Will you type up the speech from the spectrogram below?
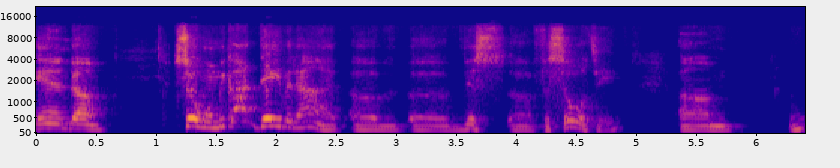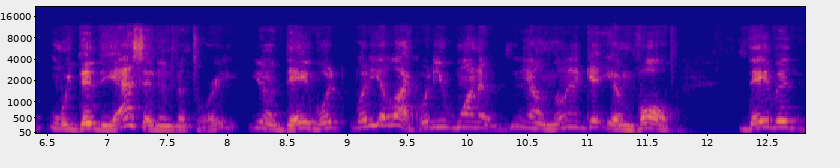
And um, so when we got David out of uh, this uh, facility, um, we did the asset inventory. You know, Dave, what what do you like? What do you want to, you know, I'm going to get you involved. David,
